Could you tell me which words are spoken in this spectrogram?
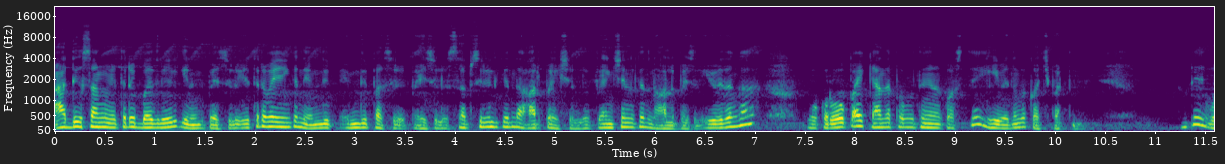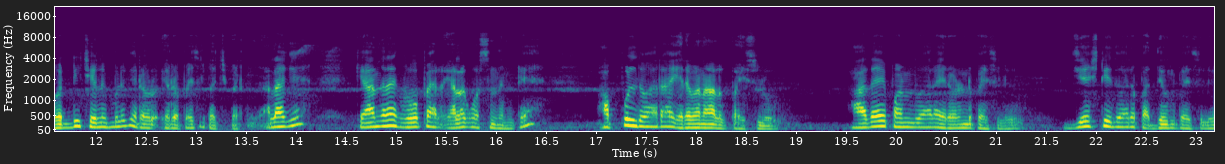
ఆర్థిక సంఘం ఇతర బదిలీలకు ఎనిమిది పైసలు ఇతర వ్యయం కింద ఎనిమిది ఎనిమిది పైసలు పైసలు సబ్సిడీల కింద ఆరు పైసలు పెన్షన్ల కింద నాలుగు పైసలు. ఈ విధంగా ఒక రూపాయి కేంద్ర ప్రభుత్వానికి వస్తే ఈ విధంగా ఖర్చు పెడుతుంది. అంటే వడ్డీ చెల్లింపులకు ఇరవై ఇరవై పైసలు ఖర్చు పెడుతుంది. అలాగే కేంద్రానికి రూపాయి ఎలాగ వస్తుందంటే అప్పుల ద్వారా ఇరవై నాలుగు పైసలు ఆదాయ పన్ను ద్వారా ఇరవై రెండు పైసలు జిఎస్టీ ద్వారా పద్దెనిమిది పైసలు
